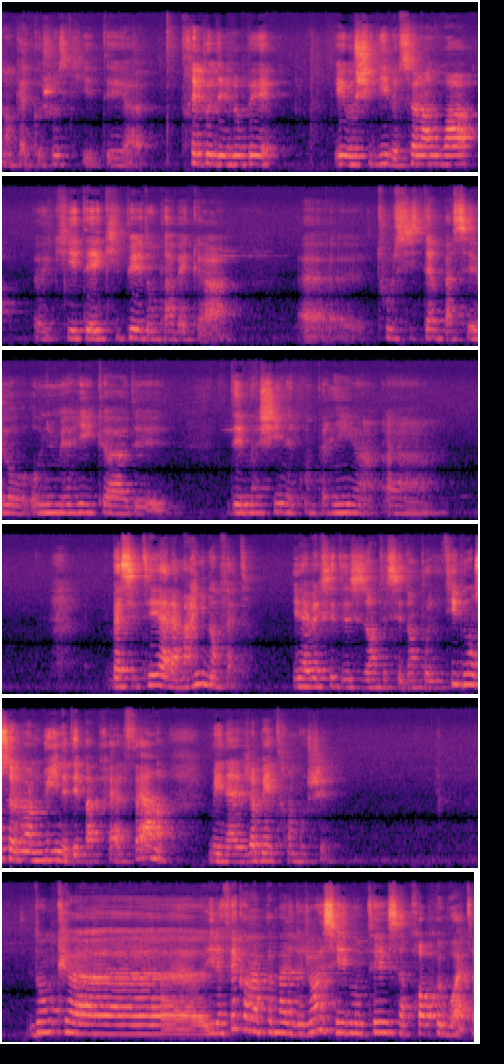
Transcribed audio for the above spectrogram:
dans quelque chose qui était euh, très peu développé. Et au Chili, le seul endroit qui était équipé donc avec tout le système passé au, numérique, des, des, machines et compagnie, bah, c'était à la marine en fait. Et avec ses antécédents politiques, non seulement lui n'était pas prêt à le faire, mais il n'allait jamais être embauché. Donc, euh, il a fait comme pas mal de gens, essayer de monter sa propre boîte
